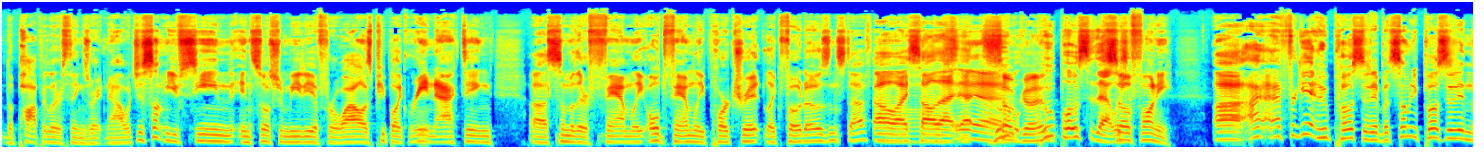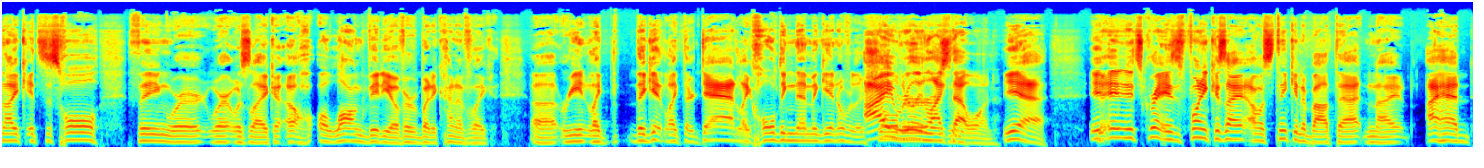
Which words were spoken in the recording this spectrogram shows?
the popular things right now, which is something you've seen in social media for a while, is people like reenacting uh, some of their family, old family portrait like photos and stuff. Oh, I saw that. Yeah. Who- So good. Who posted that? so Was funny. Uh, I, I forget who posted it, but somebody posted it, and like it's this whole thing where where it was like a, a long video of everybody kind of like uh, re like they get like their dad like holding them again over their. I really like and- that one. Yeah. It, and it's great. It's funny because I, I was thinking about that, and I I had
